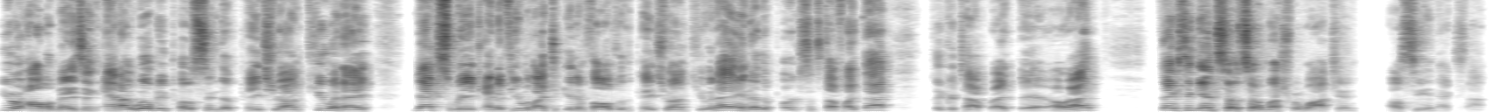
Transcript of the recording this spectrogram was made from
You are all amazing, and I will be posting the Patreon Q&A next week. And if you would like to get involved with the Patreon Q&A and other perks and stuff like that, click or tap right there, all right? Thanks again so, so much for watching. I'll see you next time.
